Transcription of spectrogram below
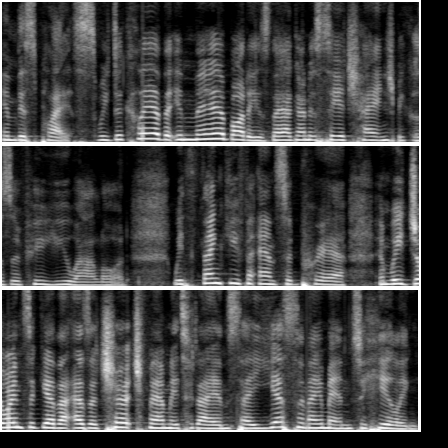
in this place. We declare that in their bodies they are going to see a change because of who you are, Lord. We thank you for answered prayer. And we join together as a church family today and say yes and amen to healing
